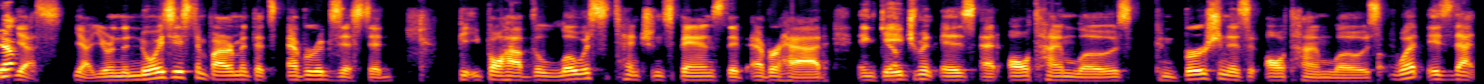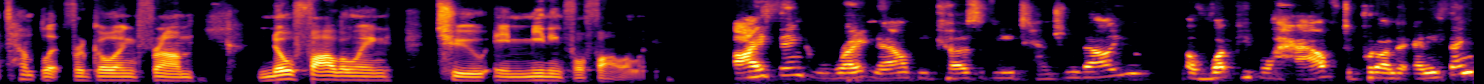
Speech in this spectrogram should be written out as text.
Yep. Yes, yeah, you're in the noisiest environment that's ever existed. People have the lowest attention spans they've ever had. Engagement yep. is at all time lows. Conversion is at all time lows. What is that template for going from no following to a meaningful following? I think right now, because of the attention value of what people have to put onto anything,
